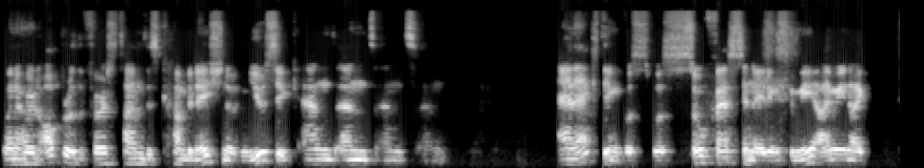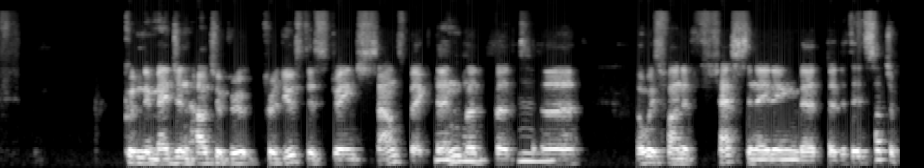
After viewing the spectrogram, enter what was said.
when I heard opera the first time, this combination of music and and and and, and acting was was so fascinating to me. I mean, I couldn't imagine how to pr- produce this strange sounds back then, mm-hmm. but but mm-hmm. uh, I always found it fascinating that that it's such a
